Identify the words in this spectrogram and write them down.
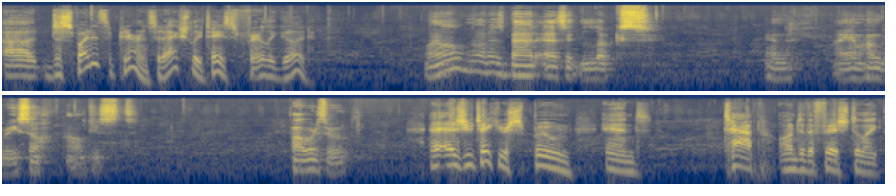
Uh, despite its appearance, it actually tastes fairly good. Well, not as bad as it looks. And I am hungry, so I'll just power through. A- As you take your spoon and tap onto the fish to like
